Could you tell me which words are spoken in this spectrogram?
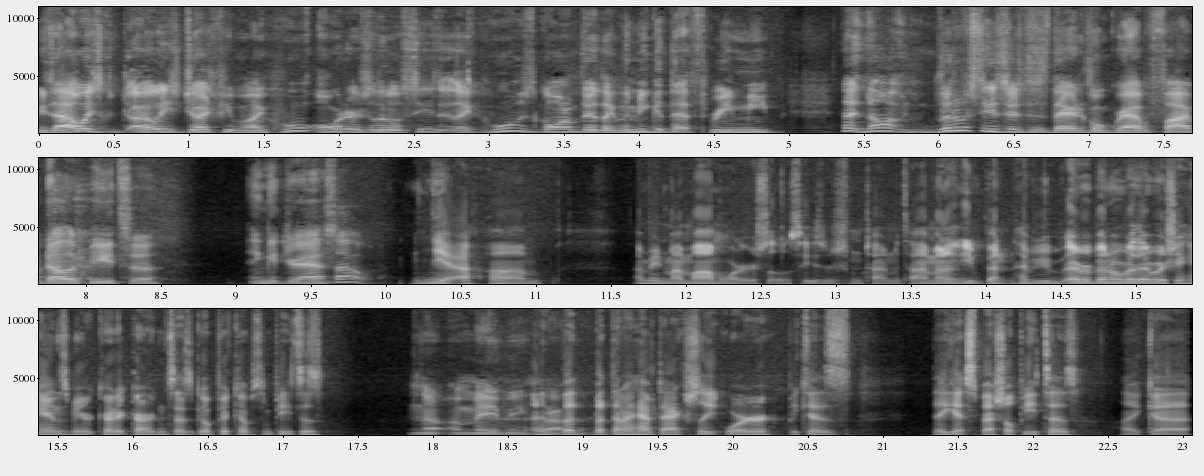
Because I always, I always judge people like, who orders Little Caesars? Like, who's going up there? Like, let me get that three meat. Like, no, Little Caesars is there to go grab a five dollar pizza, and get your ass out. Yeah. Um, I mean, my mom orders Little Caesars from time to time. I don't. You've been? Have you ever been over there where she hands me her credit card and says, "Go pick up some pizzas"? No, uh, maybe. And probably. but but then I have to actually order because they get special pizzas. Like uh,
